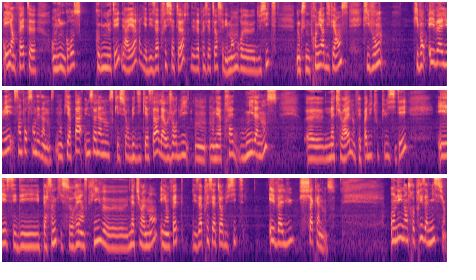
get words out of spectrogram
Et en fait, euh, on est une grosse communauté derrière. Il y a des appréciateurs. Des appréciateurs, c'est les membres euh, du site. Donc c'est une première différence qui vont qui vont évaluer 100% des annonces. Donc il n'y a pas une seule annonce qui est sur Bédicassa. Là aujourd'hui, on, est à près de 1000 annonces naturelles. On fait pas du tout de publicité. Et c'est des personnes qui se réinscrivent euh, naturellement. Et en fait, les appréciateurs du site évaluent chaque annonce. On est une entreprise à mission.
